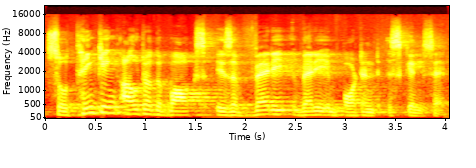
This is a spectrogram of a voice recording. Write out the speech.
So thinking out of the box is a very, very important skill set.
